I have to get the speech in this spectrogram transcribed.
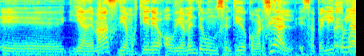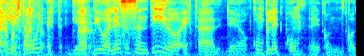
eh, y además, digamos, tiene obviamente un sentido comercial esa película Eh, bueno, y está supuesto, muy, está, claro. digo, en ese sentido está, cumple con, eh, con, con,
